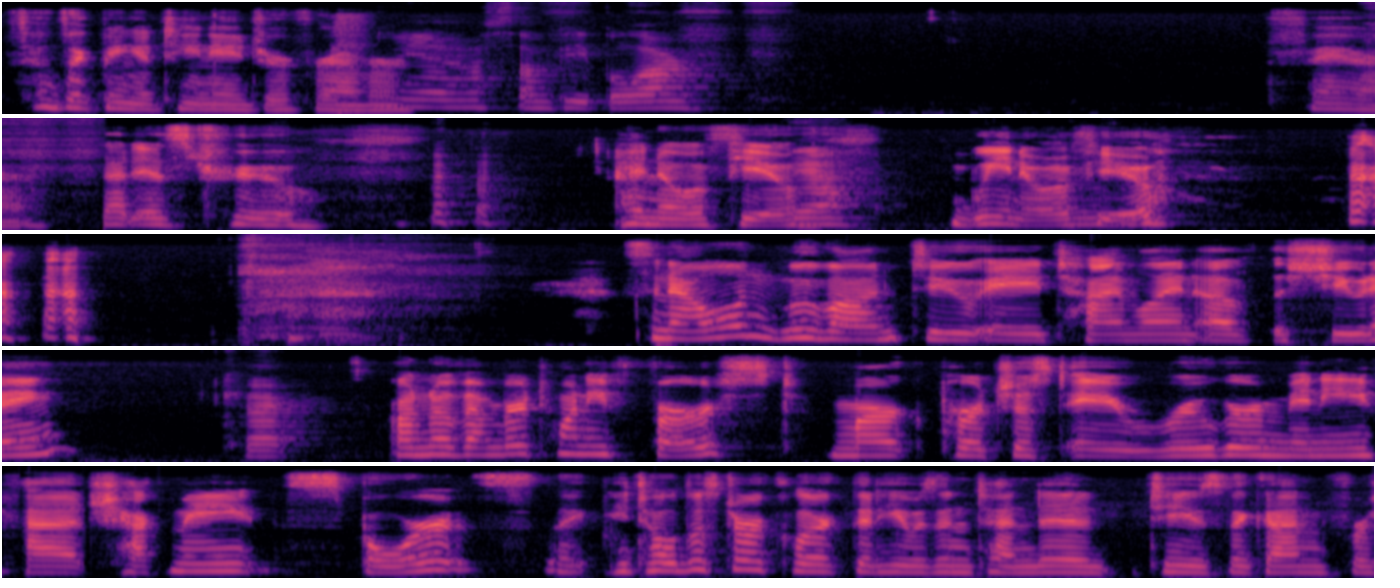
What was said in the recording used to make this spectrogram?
Sounds like being a teenager forever. Yeah, some people are. Fair. That is true. I know a few. Yeah. We know a few. Mm-hmm. so now we'll move on to a timeline of the shooting. Okay. On November 21st, Mark purchased a Ruger Mini at Checkmate Sports. Like he told the store clerk that he was intended to use the gun for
